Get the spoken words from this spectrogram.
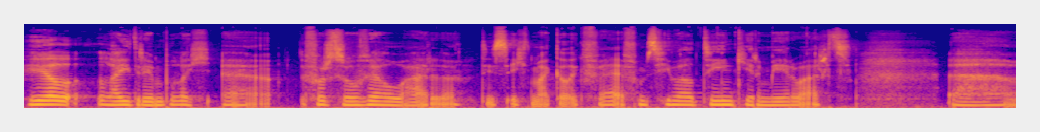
Heel laagdrempelig uh, voor zoveel waarde. Het is echt makkelijk vijf, misschien wel tien keer meer waard. Uh,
